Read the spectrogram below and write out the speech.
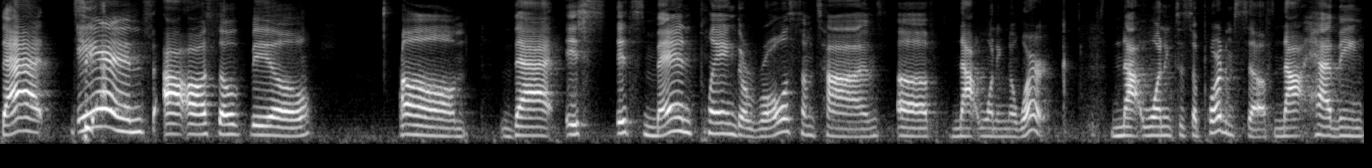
that See, and I also feel um that it's it's men playing the role sometimes of not wanting to work, not wanting to support himself, not having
